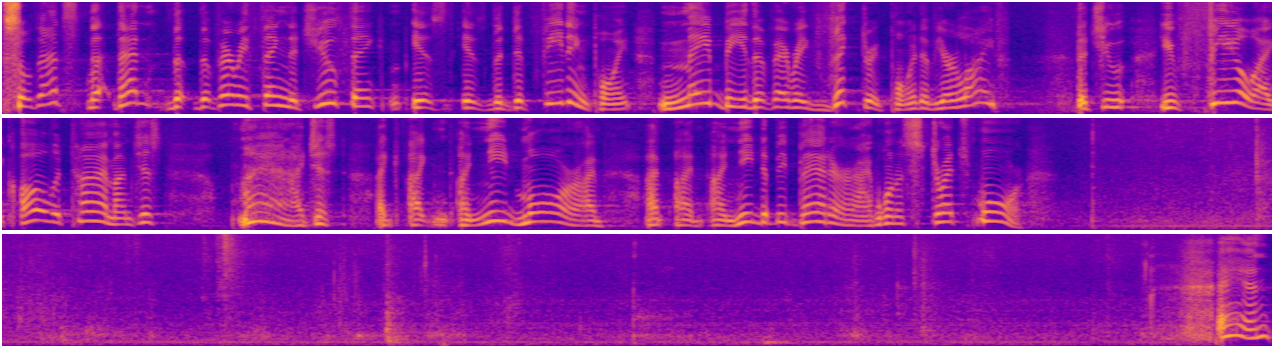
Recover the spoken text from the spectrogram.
So that's that, that the, the very thing that you think is, is the defeating point may be the very victory point of your life. That you, you feel like all the time, I'm just, man, I just, I, I, I need more. I'm, I, I, I need to be better. I want to stretch more. And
